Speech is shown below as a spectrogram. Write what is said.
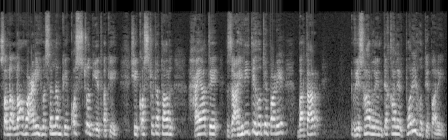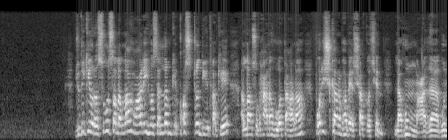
সাল্লাহ আলী ওসাল্লামকে কষ্ট দিয়ে থাকে সেই কষ্টটা তার হায়াতে জাহিরিতে হতে পারে বা তার রিসাল ও ইন্তেকালের পরে হতে পারে যদি কেউ রসুল সাল্লাহ আলী ওসাল্লামকে কষ্ট দিয়ে থাকে, আল্লাহ সুবহানাহু ওয়া তাআলা পরিষ্কারভাবে এরশাদ করছেন, লাহুম আযাবুন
